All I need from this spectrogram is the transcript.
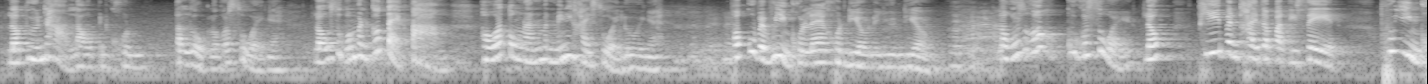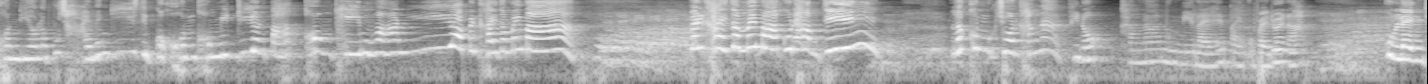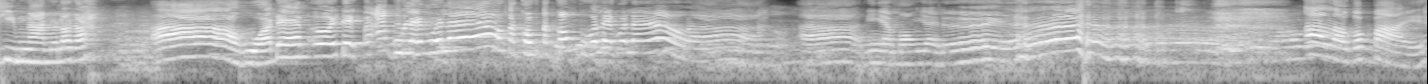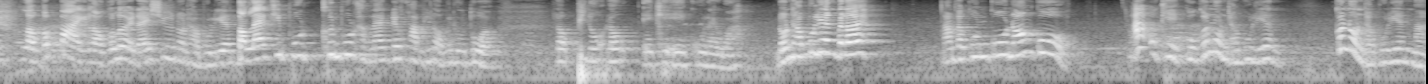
แล้วพื้นฐานเราเป็นคนตลกแล้วก็สวยไงเราสึกว่ามันก็แตกต่าง เพราะว่าตรงนั้นมันไม่มีใครสวยเลยไงเพราะกูเป็นผู้หญิงคนแรกคนเดียวในยืนเดียว เราก็รู้สึกว่ากูก็สวยแล้วพี่เป็นใครจะปฏิเสธ ผู้หญิงคนเดียวแล้วผู้ชายแม่งยี่สิบกว่าคนคอมมิเดียนตากล้องทีมงานเฮียเป็นใครจะไม่มา เป็นใครจะไม่มากูถามจริง แล้วกูมึงมีอะไรให้ไปกูไปด้วยนะ กูเล็งทีมงานไว้แล้วนะอ่าหัวแดงเอ้ยเด็กไปอะกูเล็งไว้แล้วตะกงตะกงกูก็เล็งไว้แล้วอ่าอ่านี่ไงมองใหญ่เลยอะเราก็ไป เราก็ไปเราก็เลยได้ชื่อนนทบุรีตอนแรกที่พูดขึ้นพูดครั้งแรกด้วยความที่เราไม่รู้ตัวเราพี่โนตแล้ว AKA กูอะไรวะนนทบุรีไปเลยนามสกุลกูน้องกู อะโอเค กูก็นนทบุรีก็นนทบุรีมา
